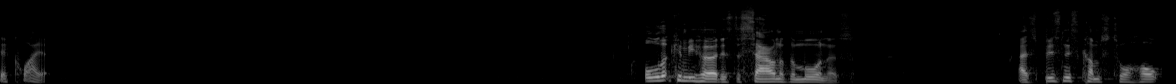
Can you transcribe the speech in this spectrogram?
They're quiet. All that can be heard is the sound of the mourners as business comes to a halt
